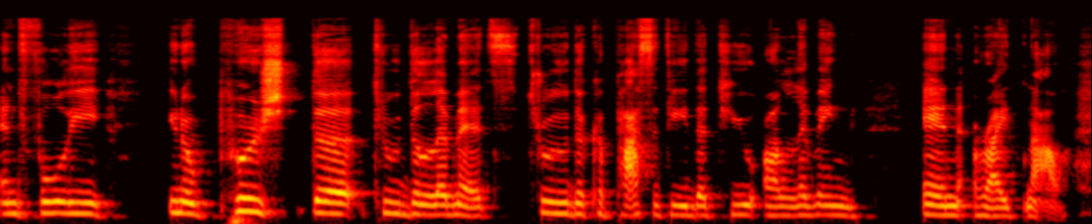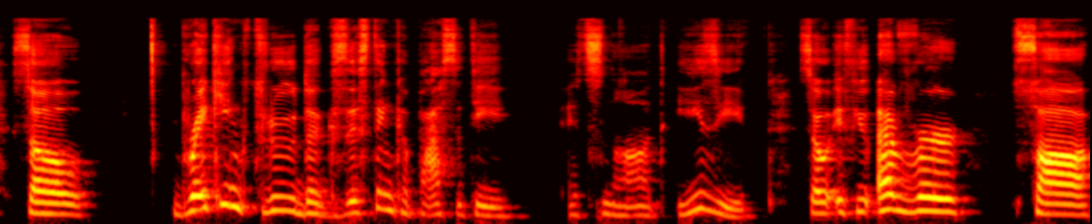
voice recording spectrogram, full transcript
and fully you know push the through the limits through the capacity that you are living in right now so breaking through the existing capacity it's not easy so if you ever saw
